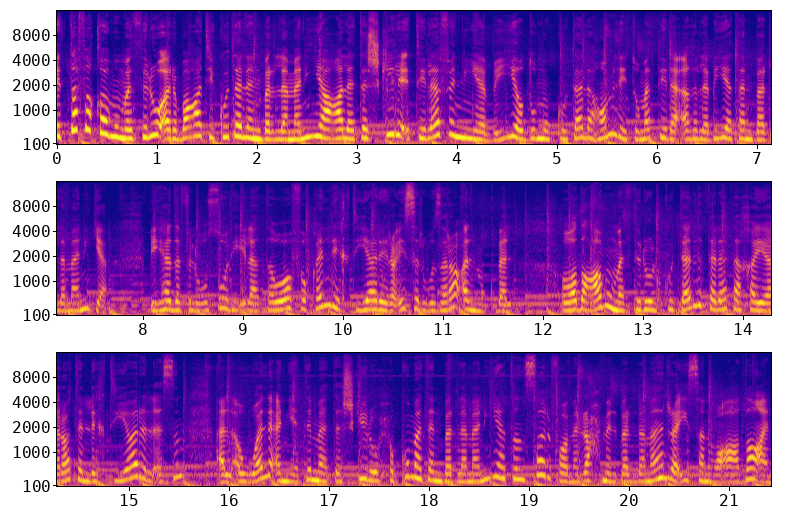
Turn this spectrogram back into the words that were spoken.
اتفق ممثلو أربعة كتل برلمانية على تشكيل ائتلاف نيابي يضم كتلهم لتمثل أغلبية برلمانية بهدف الوصول إلى توافق لاختيار رئيس الوزراء المقبل. وضع ممثلو الكتل ثلاث خيارات لاختيار الاسم. الأول أن يتم تشكيل حكومة برلمانية صرفة من رحم البرلمان رئيسا وأعضاء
